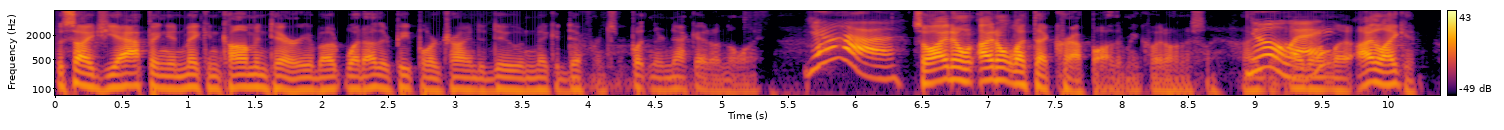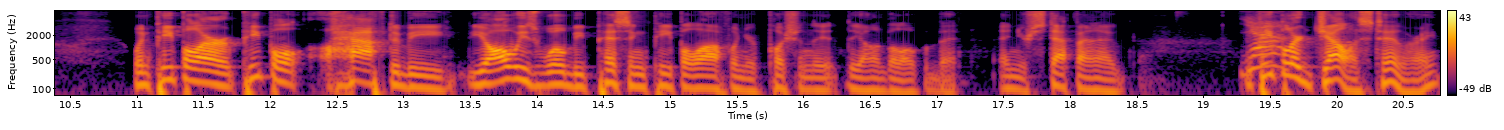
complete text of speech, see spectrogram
besides yapping and making commentary about what other people are trying to do and make a difference, putting their neck out on the line? Yeah. So I don't I don't let that crap bother me, quite honestly. I, No I don't way. let, I like it. When people are people have to be you always will be pissing people off when you're pushing the, the envelope a bit and you're stepping out. Yeah. People are jealous too, right?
